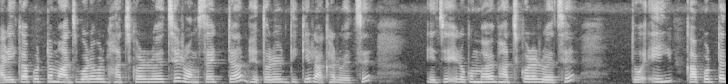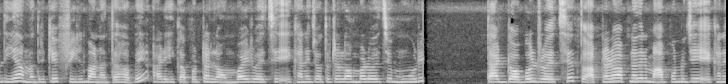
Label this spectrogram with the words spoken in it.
আর এই কাপড়টা মাঝ বরাবর ভাঁজ করা রয়েছে, রং সাইডটা ভেতরের দিকে রাখা রয়েছে। এই যে এরকমভাবে ভাঁজ করা রয়েছে। তো এই কাপড়টা দিয়ে আমাদেরকে ফ্রিল বানাতে হবে। আর এই কাপড়টা লম্বাই রয়েছে, এখানে যতটা লম্বা রয়েছে মুহুরি তার ডবল রয়েছে। তো আপনারাও আপনাদের মাপ অনুযায়ী এখানে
